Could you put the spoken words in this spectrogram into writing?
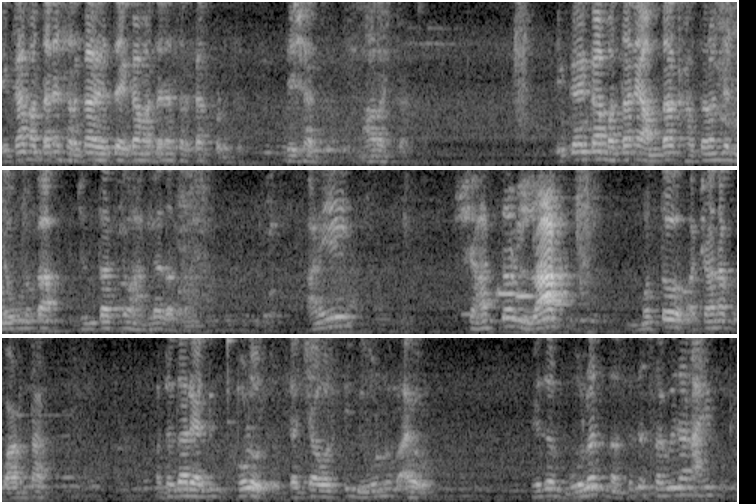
एका मताने सरकार येतं एका मताने सरकार पडतं. देशाचं महाराष्ट्राचं. एका एका मताने आमदार खासदारांच्या निवडणुका जिंकतात किंवा हारल्या जातात. आणि शहात्तर लाख मतं अचानक वाढतात. मतदार यादीत खोड होतो. त्याच्यावरती निवडणूक आयोग हे जर बोलत नसेल तर संविधान आहे कुठे?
